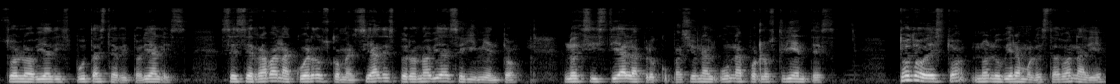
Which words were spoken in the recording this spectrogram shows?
solo había disputas territoriales. Se cerraban acuerdos comerciales, pero no había seguimiento. No existía la preocupación alguna por los clientes. Todo esto no le hubiera molestado a nadie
